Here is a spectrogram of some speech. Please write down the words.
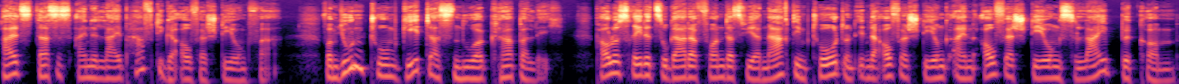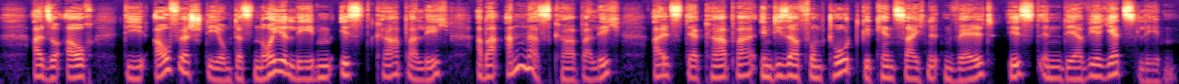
als dass es eine leibhaftige Auferstehung war. Vom Judentum geht das nur körperlich. Paulus redet sogar davon, dass wir nach dem Tod und in der Auferstehung einen Auferstehungsleib bekommen. Also auch die Auferstehung, das neue Leben ist körperlich, aber anders körperlich, als der Körper in dieser vom Tod gekennzeichneten Welt ist, in der wir jetzt leben.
